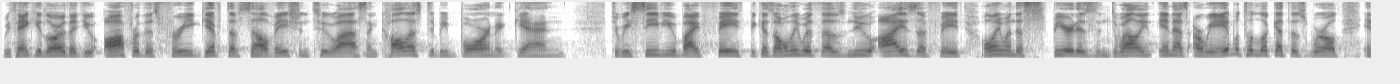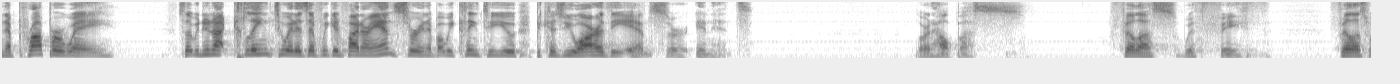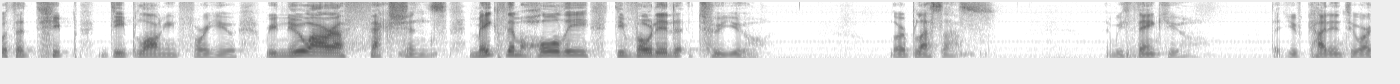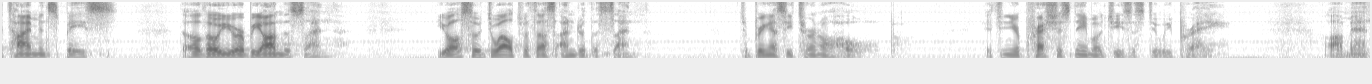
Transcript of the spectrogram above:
We thank you, Lord, that you offer this free gift of salvation to us and call us to be born again, to receive you by faith, because only with those new eyes of faith, only when the Spirit is indwelling in us, are we able to look at this world in a proper way so that we do not cling to it as if we can find our answer in it, but we cling to you because you are the answer in it. Lord, help us. Fill us with faith. Fill us with a deep deep longing for you. Renew our affections, make them wholly devoted to you. Lord, bless us. And we thank you that you've cut into our time and space, that although you are beyond the sun, you also dwelt with us under the sun to bring us eternal hope. It's in your precious name, O Jesus, do we pray. Amen.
